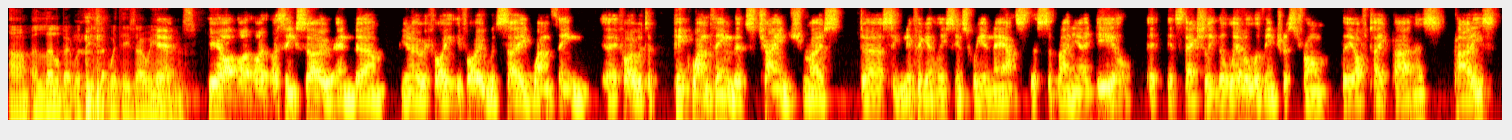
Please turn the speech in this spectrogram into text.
um, a little bit with these with these OEMs. Yeah, yeah I, I, think so. And um, you know, if I if I would say one thing, if I were to pick one thing that's changed most uh, significantly since we announced the Sibanye deal, it, it's actually the level of interest from the offtake partners parties,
